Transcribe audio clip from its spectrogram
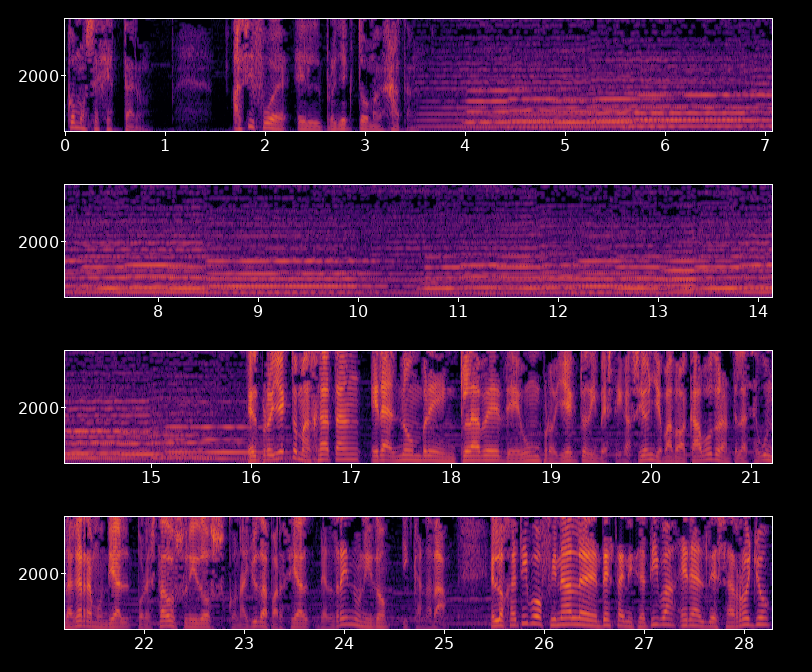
cómo se gestaron. Así fue el proyecto Manhattan. El proyecto Manhattan era el nombre en clave de un proyecto de investigación llevado a cabo durante la Segunda Guerra Mundial por Estados Unidos con ayuda parcial del Reino Unido y Canadá. El objetivo final eh, de esta iniciativa era el desarrollo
